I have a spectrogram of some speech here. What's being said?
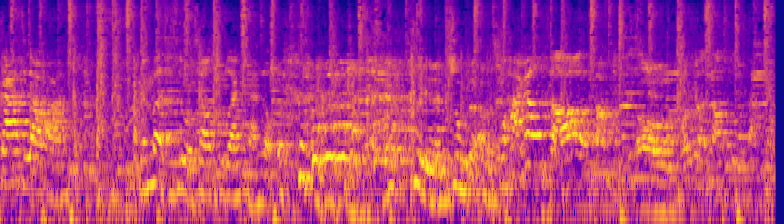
大家知道吗？原本其实我是要住在三楼的。自己能住的。我还没有找到房子。哦。我就是要住三楼。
